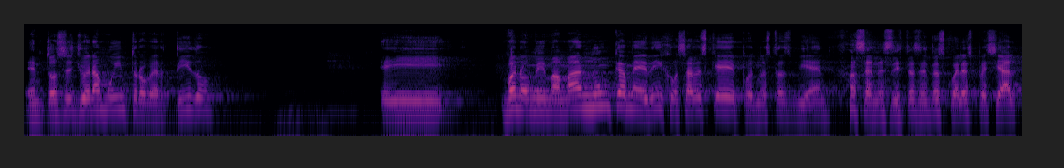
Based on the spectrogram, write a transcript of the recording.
Entonces yo era muy introvertido. Y bueno, mi mamá nunca me dijo, ¿sabes qué? Pues no estás bien, o sea, necesitas una escuela especial.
